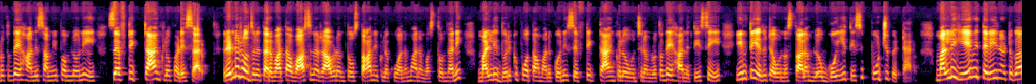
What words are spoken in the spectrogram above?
మృతదేహాన్ని సమీపంలోని సెఫ్టిక్ ట్యాంక్లో పడేశారు. రెండు రోజుల తర్వాత వాసన రావడంతో స్థానికులకు అనుమానం వస్తోందని మళ్ళీ దొరికిపోతామనుకొని సెఫ్టిక్ ట్యాంకులో ఉంచిన మృతదేహాన్ని తీసి ఇంటి ఎదుట ఉన్న స్థలంలో గొయ్యి తీసి పూడ్చిపెట్టారు. మళ్ళీ ఏమీ తెలియనట్టుగా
